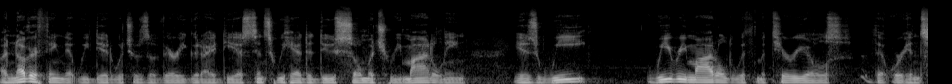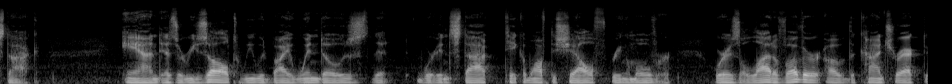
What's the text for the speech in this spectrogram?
Another thing that we did, which was a very good idea, since we had to do so much remodeling, is we we remodeled with materials that were in stock. And as a result, we would buy windows that were in stock, take them off the shelf, bring them over. Whereas a lot of other of the contract,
